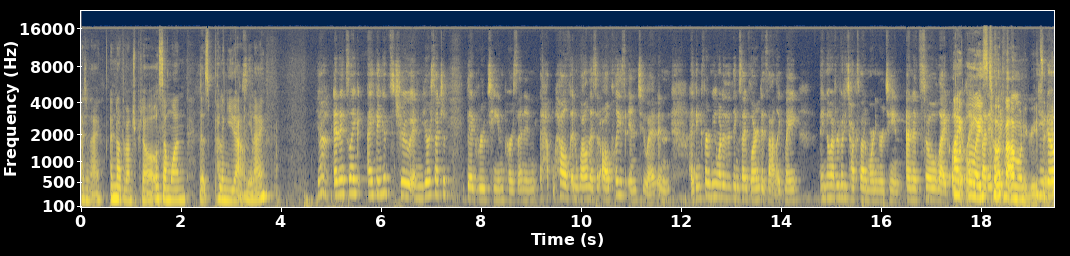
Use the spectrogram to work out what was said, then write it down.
I don't know, another entrepreneur or someone that's pulling you down, you know? Yeah, and it's like I think it's true, and you're such a big routine person, and health and wellness it all plays into it. And I think for me, one of the things I've learned is that like my I know everybody talks about a morning routine and it's so like I always talk like, about a morning routine. You know,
